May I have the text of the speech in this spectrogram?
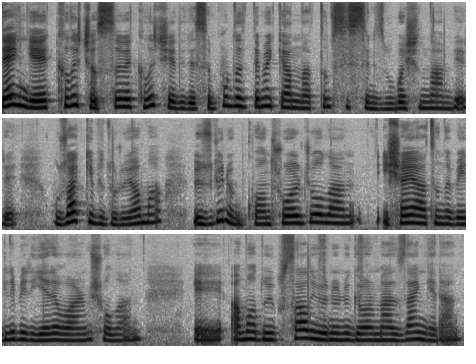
Denge, kılıç ası ve kılıç yedilisi. Burada demek ki anlattım sizsiniz bu başından beri. Uzak gibi duruyor ama üzgünüm. Kontrolcü olan, iş hayatında belli bir yere varmış olan, e, ama duygusal yönünü görmezden gelen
